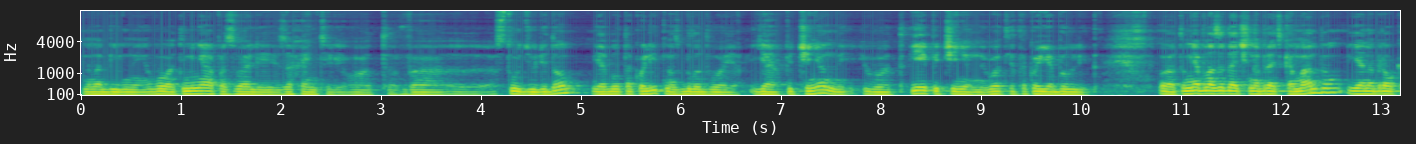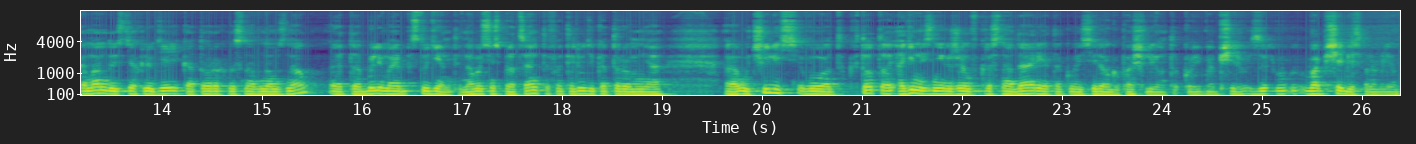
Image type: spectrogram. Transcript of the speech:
на мобильные. Вот. И меня позвали, захантили вот, в э, студию Лидом. Я был такой лид, нас было двое. Я подчиненный, вот. я и подчиненный. Вот я такой, я был лид. Вот. У меня была задача набрать команду. Я набрал команду из тех людей, которых в основном знал. Это были мои студенты. На 80% это люди, которые у меня Э, учились, вот, кто-то, один из них жил в Краснодаре, такой, Серега, пошли, он такой, вообще, вообще без проблем.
